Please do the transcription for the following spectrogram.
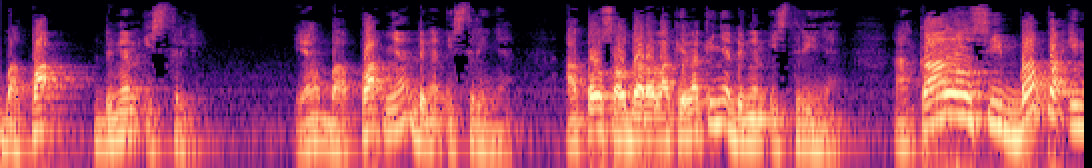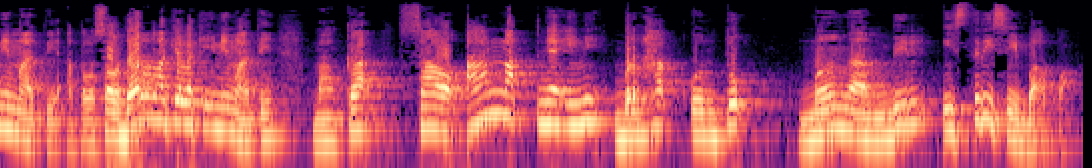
bapak dengan istri. Ya, bapaknya dengan istrinya atau saudara laki-lakinya dengan istrinya. Nah, kalau si bapak ini mati atau saudara laki-laki ini mati, maka sal anaknya ini berhak untuk mengambil istri si bapak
